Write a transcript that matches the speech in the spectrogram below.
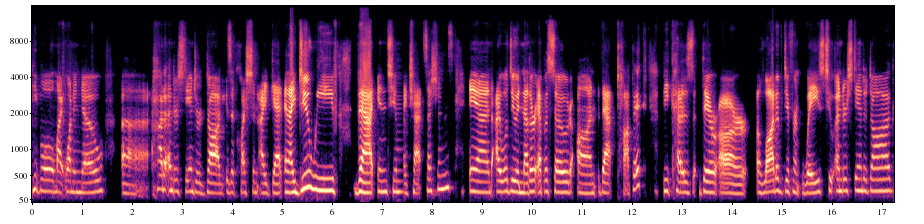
people might want to know uh, how to understand your dog is a question I get. And I do weave that into my chat sessions. And I will do another episode on that topic because there are a lot of different ways to understand a dog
